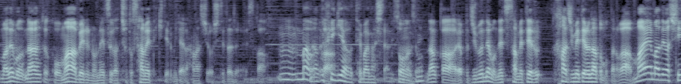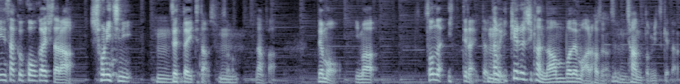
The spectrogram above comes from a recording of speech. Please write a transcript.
まあでもなんかこう、マーベルの熱がちょっと冷めてきてるみたいな話をしてたじゃないですか。うん、まあなんかフィギュアを手放したりね、そうなんですよ。なんか、やっぱ自分でも熱冷めてる、始めてるなと思ったのが、前までは新作公開したら、初日にうん、絶対行ってたんですよ。うんそのなんか、でも、今、そんな行ってない。多分行ける時間なんぼでもあるはずなんですよ。うんちゃんと見つけたら。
